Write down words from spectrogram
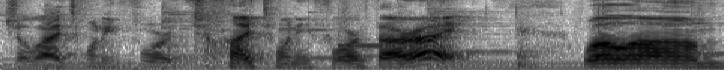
July 24th. July 24th. All right. Well, um,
